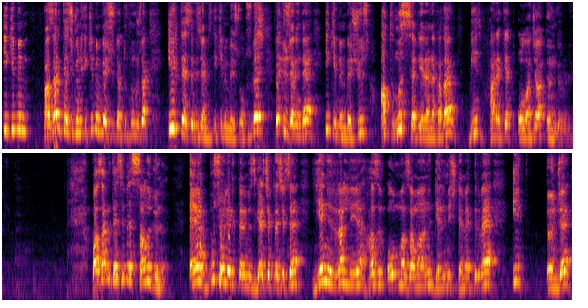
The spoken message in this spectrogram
2000 Pazartesi günü 2500'de tutunursak ilk test edeceğimiz 2535 ve üzerinde 2560 seviyelerine kadar bir hareket olacağı öngörülüyor. Pazartesi ve salı günü eğer bu söylediklerimiz gerçekleşirse yeni ralliye hazır olma zamanı gelmiş demektir ve ilk önce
